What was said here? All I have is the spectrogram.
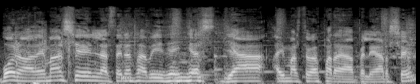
Bueno, además en las cenas navideñas ya hay más temas para pelearse, eh,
